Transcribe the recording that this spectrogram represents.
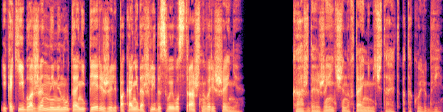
и какие блаженные минуты они пережили, пока не дошли до своего страшного решения. Каждая женщина втайне мечтает о такой любви.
